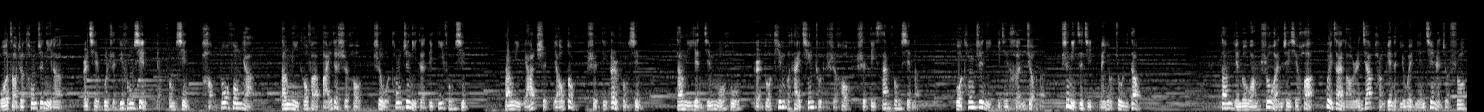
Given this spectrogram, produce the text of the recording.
我早就通知你了，而且不止一封信、两封信，好多封呀。当你头发白的时候，是我通知你的第一封信；当你牙齿摇动，是第二封信；当你眼睛模糊。”耳朵听不太清楚的时候是第三封信了。我通知你已经很久了，是你自己没有注意到。当阎罗王说完这些话，跪在老人家旁边的一位年轻人就说：“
